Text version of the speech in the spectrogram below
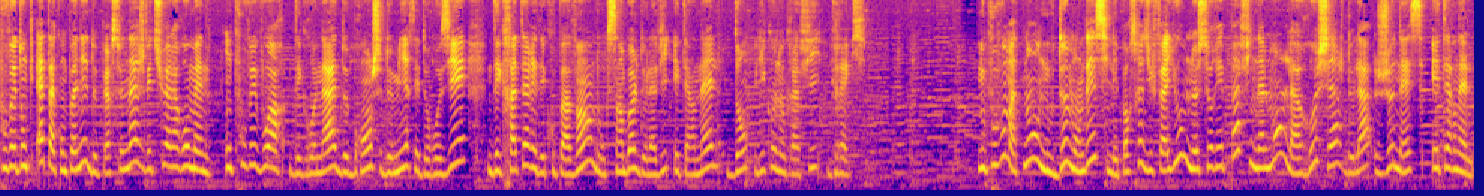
pouvaient donc être accompagnées de personnages vêtus à la romaine. On pouvait voir des grenades, de branches, de myrtes et de rosiers, des cratères et des coupes à vin, donc symboles de la vie éternelle, dans l'iconographie grecque. Nous pouvons maintenant nous demander si les portraits du Fayoum ne seraient pas finalement la recherche de la jeunesse éternelle.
